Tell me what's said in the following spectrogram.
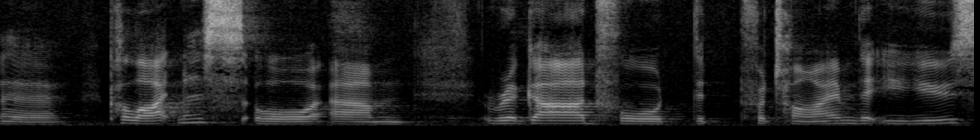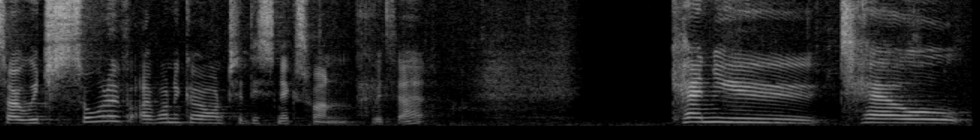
uh, politeness or um, regard for the for time that you use. So, which sort of I want to go on to this next one with that. Can you tell?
